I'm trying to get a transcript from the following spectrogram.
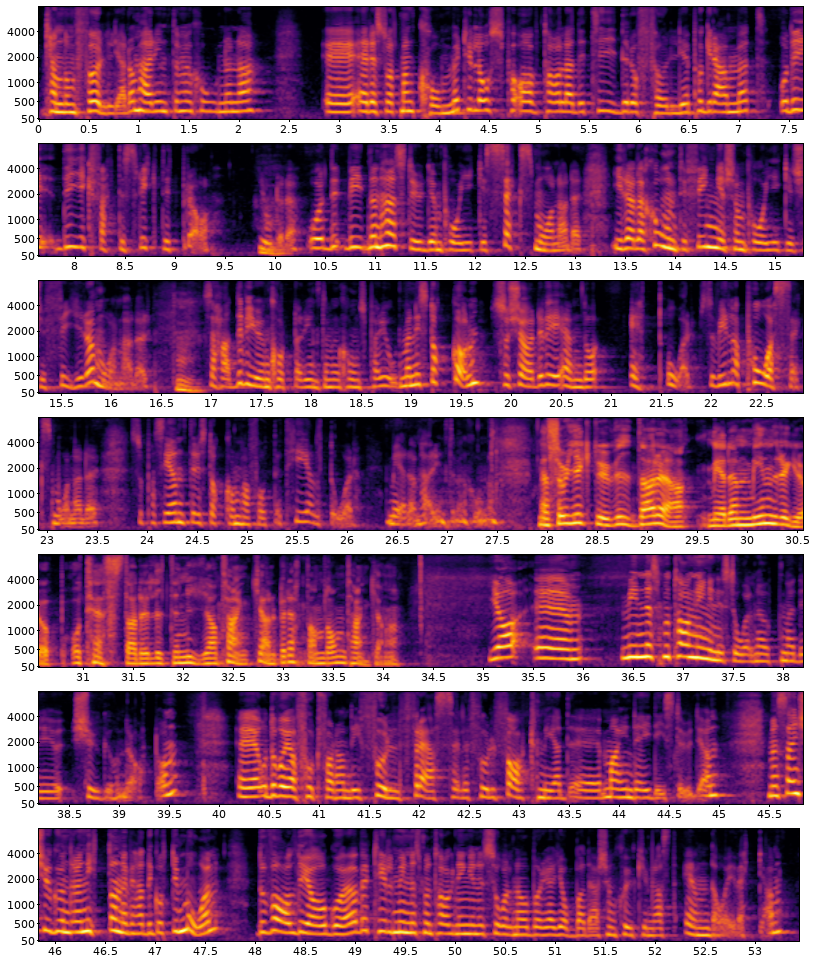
Kan de följa de här interventionerna? Eh, är det så att man kommer till oss på avtalade tider och följer programmet? Och det, det gick faktiskt riktigt bra. Gjorde det. Och det, vi, den här studien pågick i sex månader. I relation till Finger som pågick i 24 månader mm. så hade vi ju en kortare interventionsperiod. Men i Stockholm så körde vi ändå ett år. Så vi la på sex månader. Så patienter i Stockholm har fått ett helt år med den här interventionen. Men så gick du vidare med en mindre grupp och testade lite nya tankar. Berätta om de tankarna. Ja, eh, minnesmottagningen i Solna öppnade ju 2018. Eh, och då var jag fortfarande i full fräs eller full fart med eh, MindAD-studien. Men sen 2019 när vi hade gått i mål, då valde jag att gå över till minnesmottagningen i Solna och börja jobba där som sjukgymnast en dag i veckan.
